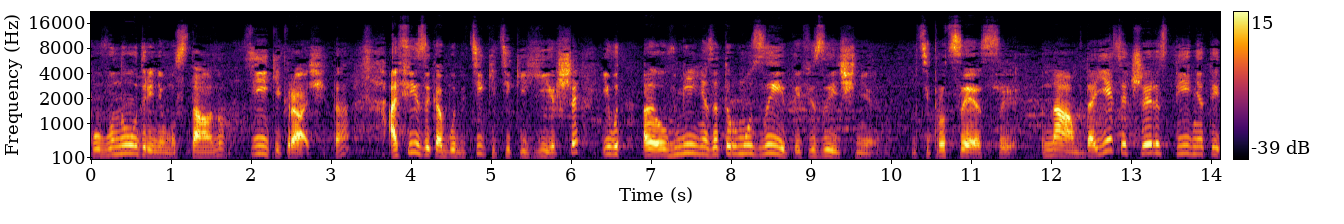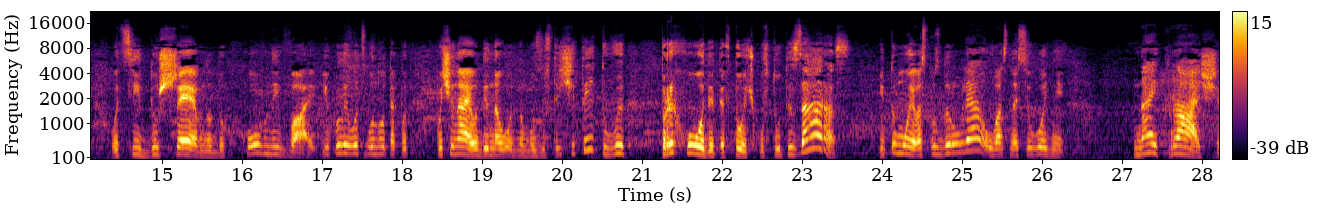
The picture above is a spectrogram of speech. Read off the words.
по внутрішньому стану, тільки краще. Так? А фізика буде тільки-тільки гірше, і от е, вміння затормозити фізичні ці процеси нам вдається через підняти оцій душевно-духовний вайб. І коли от воно так от починає один на одному зустрічити, то ви приходите в точку в тут і зараз. І тому я вас поздоровляю, у вас на сьогодні найкраща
